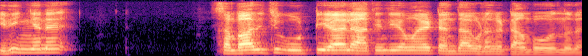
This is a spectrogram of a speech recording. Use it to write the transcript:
ഇതിങ്ങനെ സമ്പാദിച്ചു കൂട്ടിയാൽ ആത്യന്തികമായിട്ട് എന്താ ഗുണം കിട്ടാൻ പോകുന്നത്?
